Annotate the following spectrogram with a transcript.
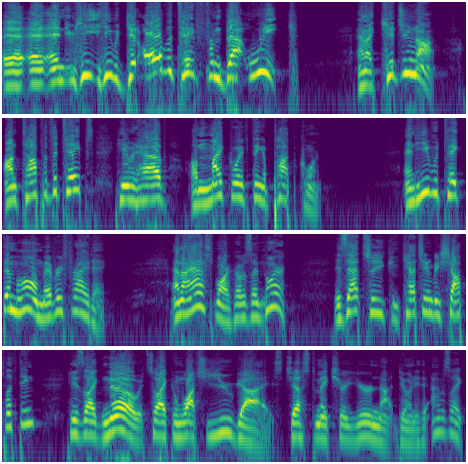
and, and he he would get all the tapes from that week. And I kid you not, on top of the tapes, he would have a microwave thing of popcorn, and he would take them home every Friday. And I asked Mark, I was like, Mark, is that so you can catch anybody shoplifting? He's like, no, it's so I can watch you guys just to make sure you're not doing anything. I was like,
